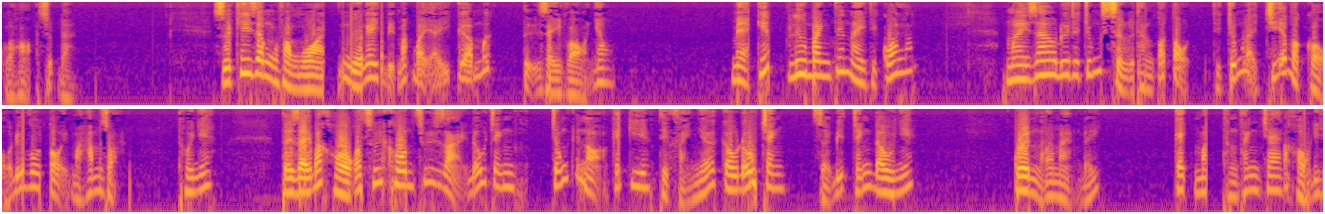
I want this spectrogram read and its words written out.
của họ suốt đời. Rồi khi ra ngoài phòng ngoài, người ngay bị mắc bậy ấy cứ ấm ức, tự giày vò nhau. Mẹ kiếp, lưu manh thế này thì quá lắm. Mài dao đưa cho chúng xử thằng có tội, thì chúng lại chĩa vào cổ đứa vô tội mà hăm dọa. Thôi nhé, thời giày bác Hồ có suối khôn, suối dại đấu tranh chống cái nọ cái kia thì phải nhớ câu đấu tranh rồi biết tránh đâu nhé. Quên là mạng đấy. Cách mặt thằng thanh tra bác Hồ đi.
